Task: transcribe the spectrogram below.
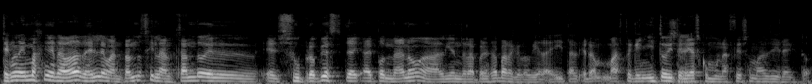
tengo una imagen grabada de él levantándose y lanzando el, el- su propio iPod Nano a alguien de la prensa para que lo viera ahí tal. Era más pequeñito y tenías como un acceso más directo.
